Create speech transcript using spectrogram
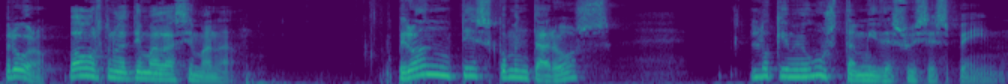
Pero bueno, vamos con el tema de la semana. Pero antes comentaros lo que me gusta a mí de Swiss Spain.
